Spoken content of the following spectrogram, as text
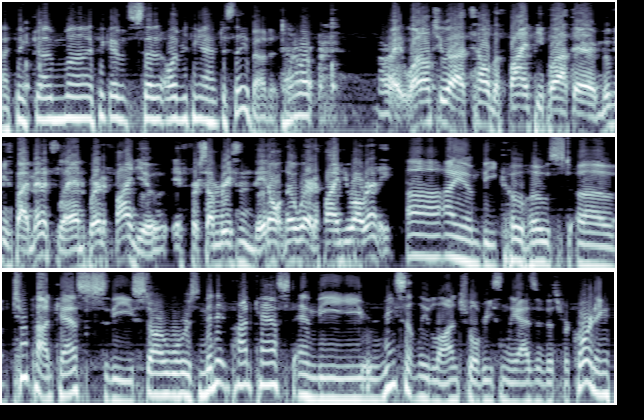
I think I'm. Uh, I think I've said everything I have to say about it. All right, why don't you uh, tell the fine people out there, at Movies by Minutes Land, where to find you, if for some reason they don't know where to find you already. Uh, I am the co-host of two podcasts: the Star Wars Minute podcast and the recently launched, well, recently as of this recording,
